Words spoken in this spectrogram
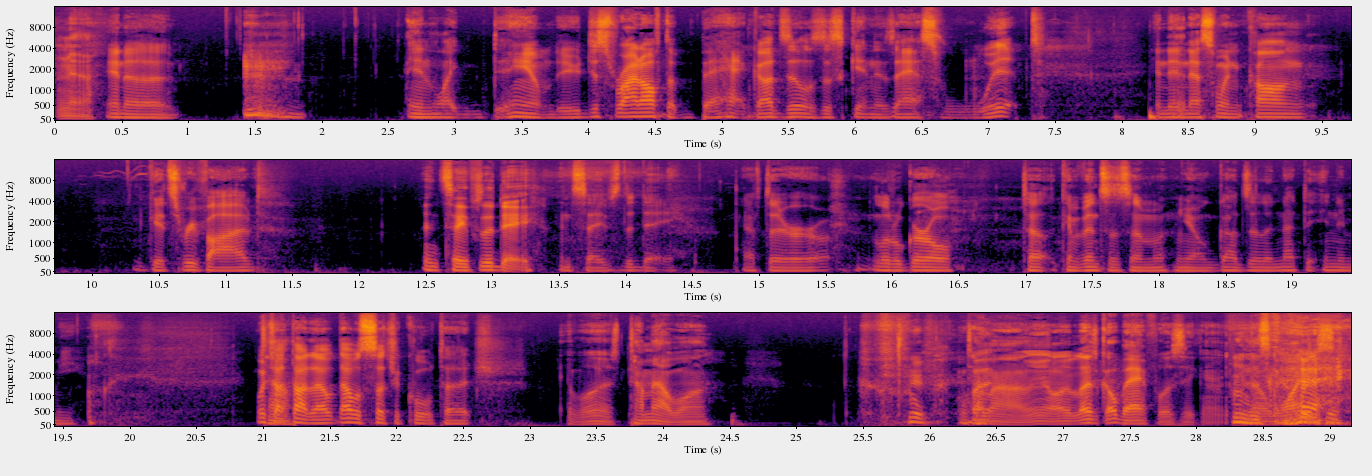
Yeah. And uh, and like, damn, dude, just right off the bat, Godzilla's just getting his ass whipped, and then that's when Kong gets revived and saves the day. and saves the day after a little girl tell convinces him, you know, Godzilla not the enemy. Which I Tell- thought that, that was such a cool touch. It was. Time out one. What? Time out. You know, let's go back for a second. You know, one is,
